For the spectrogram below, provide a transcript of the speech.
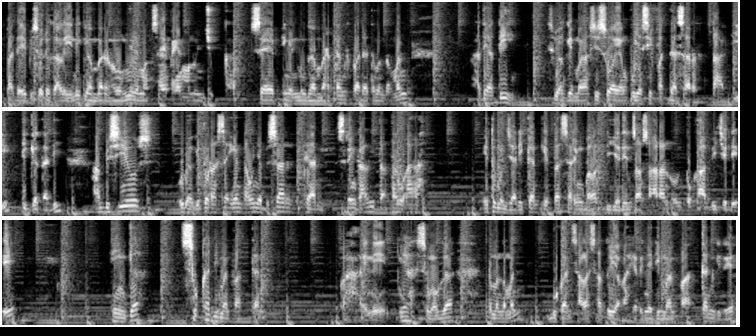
pada episode kali ini gambaran umumnya memang saya pengen menunjukkan saya ingin menggambarkan kepada teman-teman hati-hati sebagai mahasiswa yang punya sifat dasar tadi tiga tadi ambisius udah gitu rasa ingin tahunya besar dan sering kali tak tahu arah. Itu menjadikan kita sering banget dijadiin sasaran untuk ABCDE hingga suka dimanfaatkan. Wah, ini ya semoga teman-teman bukan salah satu yang akhirnya dimanfaatkan gitu ya.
